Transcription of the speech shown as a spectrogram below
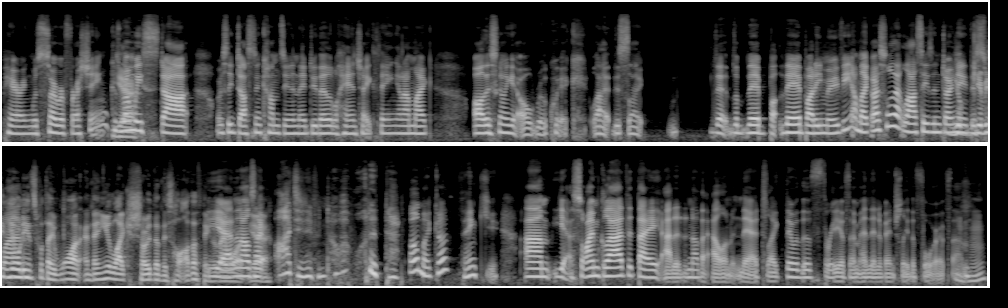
pairing was so refreshing. Because Yeah. when we start, obviously Dustin comes in and they do their little handshake thing, and I'm like, oh, this is gonna get old real quick. Like this, like. The, the, their their buddy movie. I'm like, I saw that last season. Don't You're need this giving one. the audience what they want, and then you like show them this whole other thing. That yeah, and want. I was yeah. like, I didn't even know I wanted that. Oh my god, thank you. Um, yeah, so I'm glad that they added another element there. To like, there were the three of them, and then eventually the four of them.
